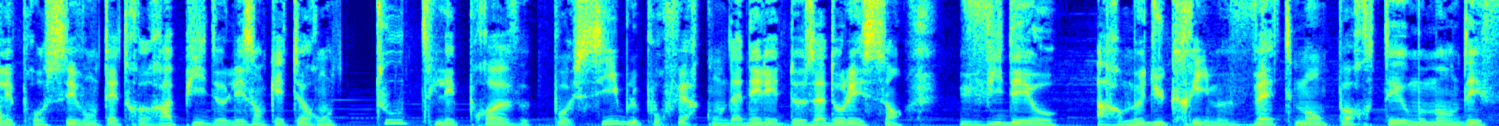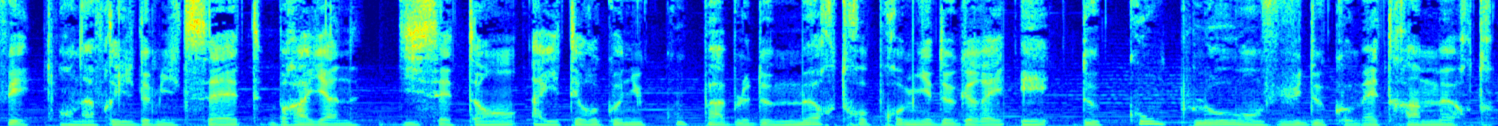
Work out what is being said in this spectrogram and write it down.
Les procès vont être rapides, les enquêteurs ont toutes les preuves possibles pour faire condamner les deux adolescents. Vidéos, armes du crime, vêtements portés au moment des faits. En avril 2007, Brian, 17 ans, a été reconnu coupable de meurtre au premier degré et de complot en vue de commettre un meurtre.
